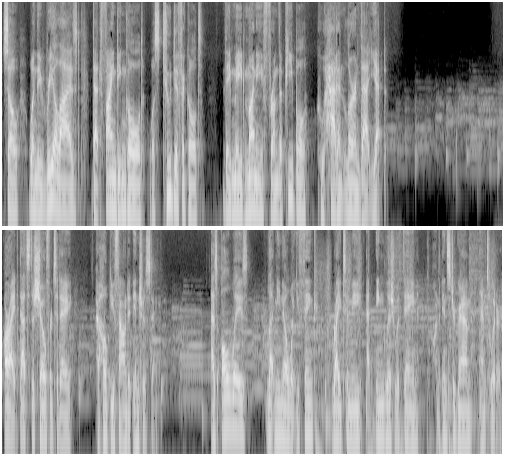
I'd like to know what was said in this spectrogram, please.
So when they realized that finding gold was too difficult, they made money from the people who hadn't learned that yet. All right, that's the show for today. I hope you found it interesting. As always, let me know what you think. Write to me at English with Dane on Instagram and Twitter.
